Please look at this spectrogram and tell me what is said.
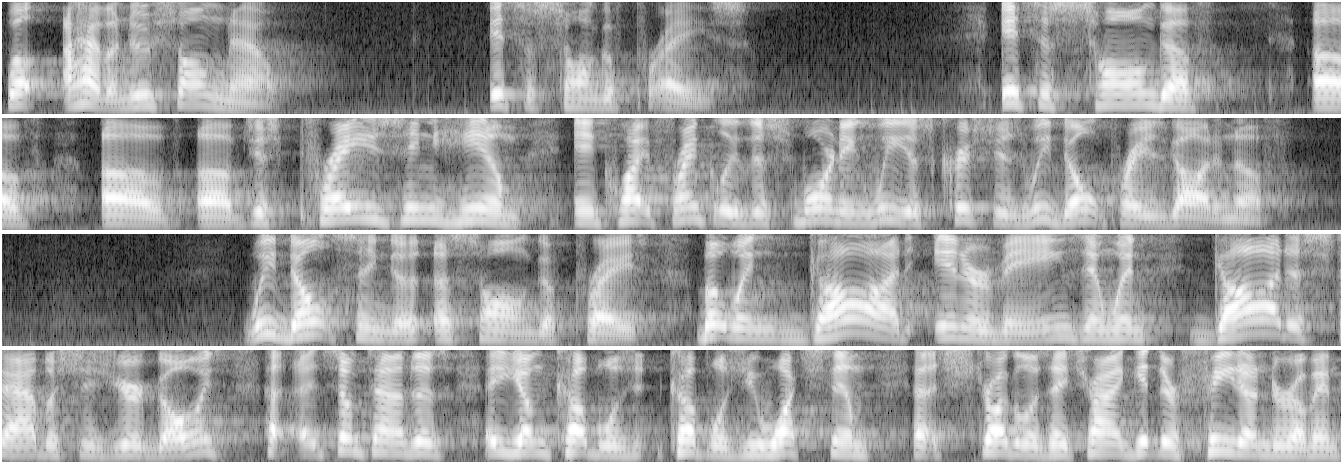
Well, I have a new song now. It's a song of praise. It's a song of, of, of, of just praising Him. And quite frankly, this morning, we as Christians, we don't praise God enough. We don't sing a, a, song of praise. But when God intervenes and when God establishes your goings, uh, uh, sometimes as young couples, couples you watch them uh, struggle as they try and get their feet under them and,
